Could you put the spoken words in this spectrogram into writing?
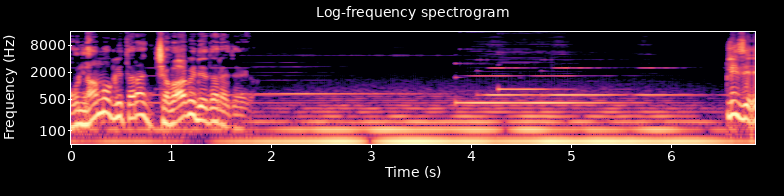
गुलामों की तरह जवाब ही देता रह जाएगा। प्लीज़ ये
